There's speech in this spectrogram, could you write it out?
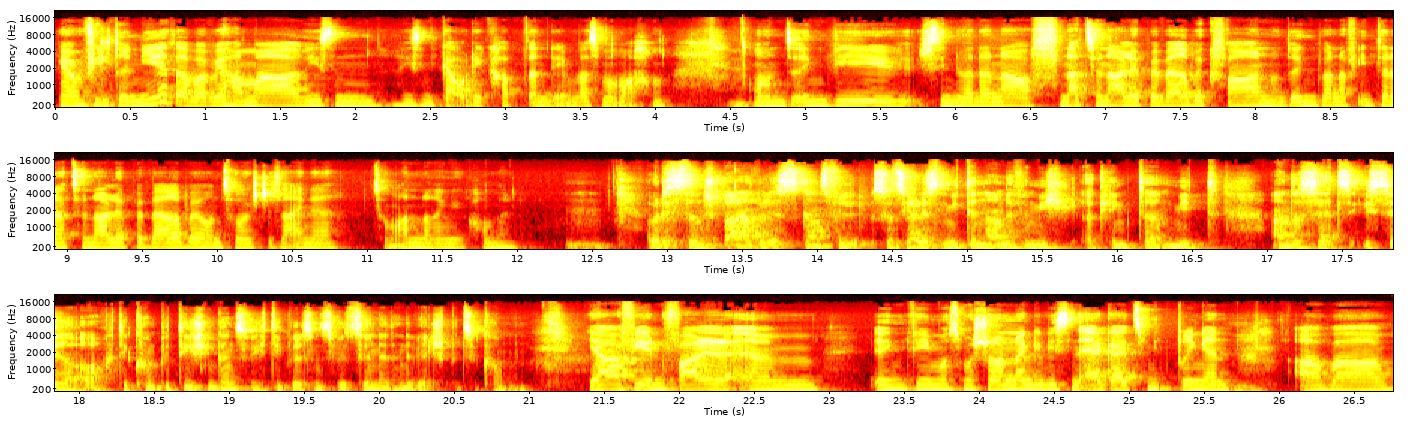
wir haben viel trainiert, aber wir haben auch riesen, riesen Gaudi gehabt an dem, was wir machen. Mhm. Und irgendwie sind wir dann auf nationale Bewerbe gefahren und irgendwann auf internationale Bewerbe und so ist das eine zum anderen gekommen. Mhm. Aber das ist dann spannend, weil es ganz viel soziales Miteinander für mich klingt da mit. Andererseits ist ja auch die Competition ganz wichtig, weil sonst würdest du ja nicht in die Weltspitze kommen. Ja, auf jeden Fall. Ähm, irgendwie muss man schon einen gewissen Ehrgeiz mitbringen. Mhm. Aber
